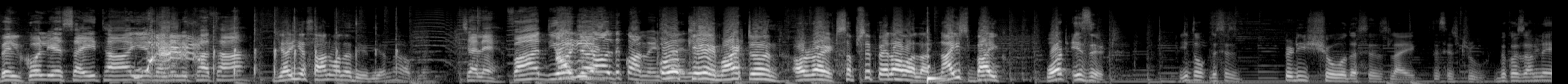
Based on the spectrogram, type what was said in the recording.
बिल्कुल ये सही था ये मैंने लिखा था यार ये आसान वाला दे दिया ना आपने. चले Fahad I your read all turn the comments my turn. All right. सबसे पहला वाला nice bike. What is it ये तो this is pretty show this is like this is true because हमने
